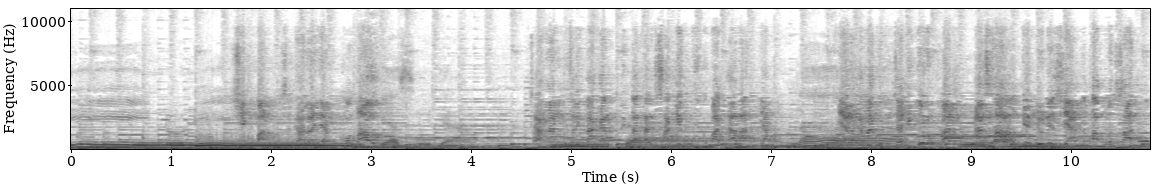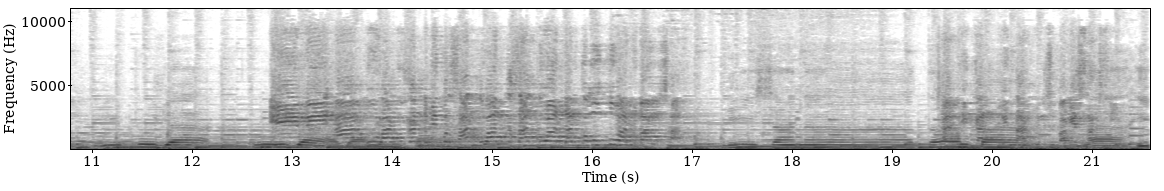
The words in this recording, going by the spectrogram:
Indonesia Simpan segala yang kau tahu. jangan ceritakan berita dan sakitku kepada rakyat biarkan aku menjadi korban. Asal Indonesia tetap bersatu. dipuja puja ini aku lakukan demi persatuan kesatuan dan keutuhan bangsa. Di sana ini sebagai saksi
